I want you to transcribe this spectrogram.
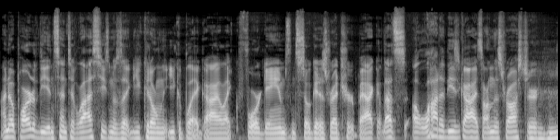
I know part of the incentive last season was that you could only you could play a guy like four games and still get his red shirt back. That's a lot of these guys on this roster Mm-hmm.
